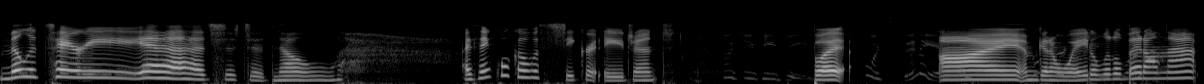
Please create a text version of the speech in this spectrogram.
Military, yeah, it's a no. I think we'll go with secret agent, but I am gonna wait a little bit on that.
